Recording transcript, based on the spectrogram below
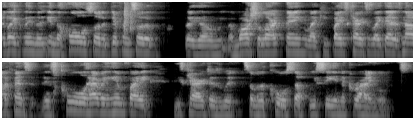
like in the in the whole sort of different sort of like um a martial art thing. Like he fights characters like that. It's not offensive. It's cool having him fight these characters with some of the cool stuff we see in the karate movies.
